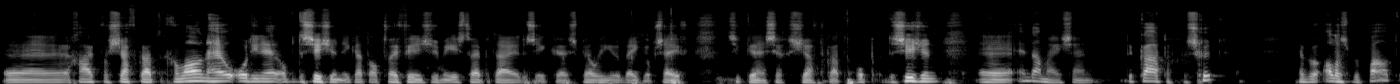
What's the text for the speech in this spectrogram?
eh, ga ik voor Shafkat gewoon heel ordinair op decision. Ik had al twee finishes in mijn eerste twee partijen, dus ik speel hier een beetje op safe. Dus ik zeg Shafkat op decision. En daarmee zijn de kaarten geschud. Hebben we alles bepaald.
